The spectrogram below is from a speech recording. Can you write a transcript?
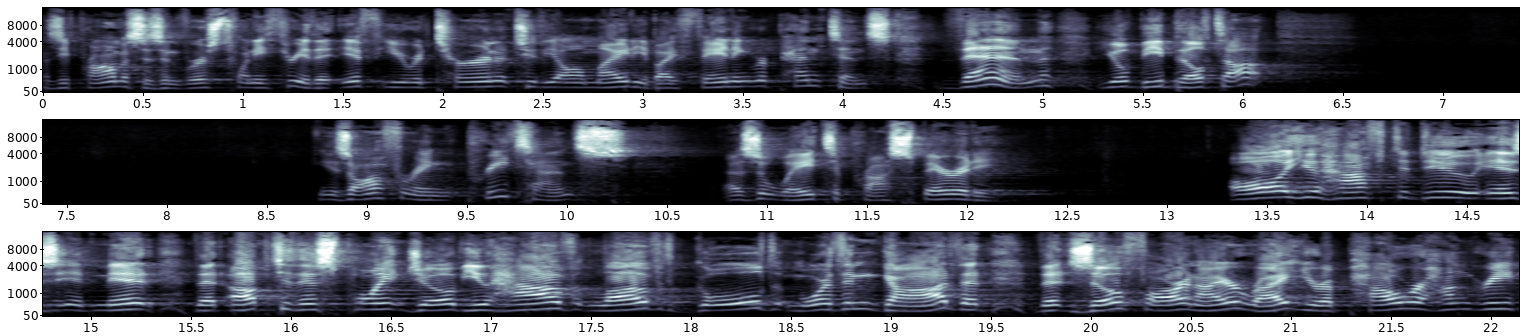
As he promises in verse 23 that if you return to the Almighty by feigning repentance, then you'll be built up. He is offering pretense as a way to prosperity. All you have to do is admit that up to this point, Job, you have loved gold more than God, that, that Zophar and I are right. You're a power hungry,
